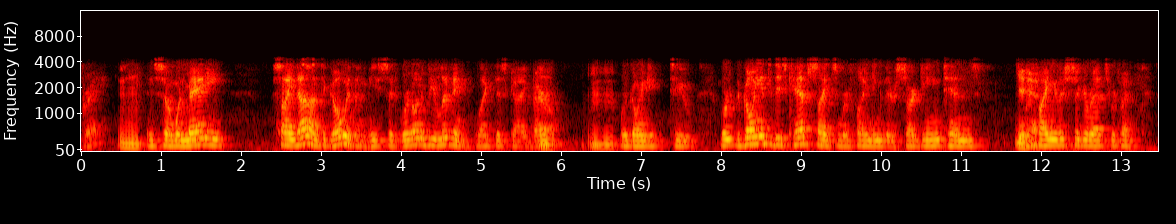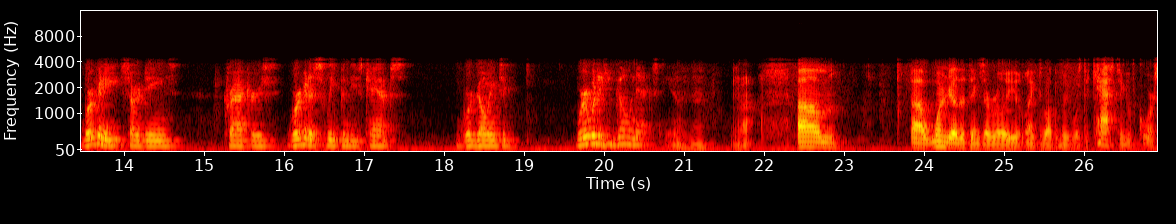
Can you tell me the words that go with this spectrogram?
prey. hmm And so when Manny signed on to go with him, he said, "We're going to be living like this guy Barrow. hmm We're going to, to we're going into these campsites and we're finding their sardine tins. We're finding their cigarettes. We're find, we're going to eat sardines, crackers. We're going to sleep in these camps. We're going to. Where would he go next? You know? hmm Yeah. Um, uh, one of the other things I really liked about the movie was the casting, of course.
